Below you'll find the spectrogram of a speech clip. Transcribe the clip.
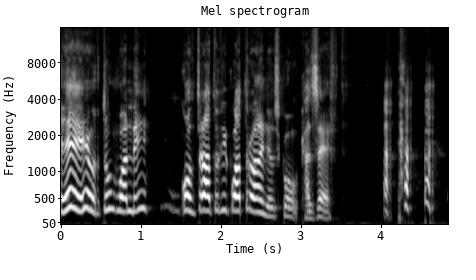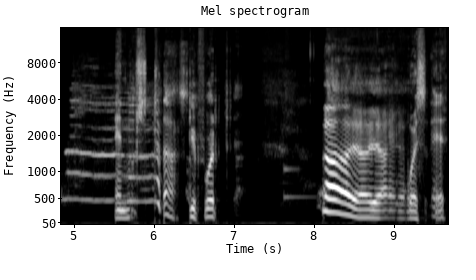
eh, yo tuve ali un contrato de cuatro años con Caser. En- Qué fuerte. Ay, ay, ay. pues eh,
